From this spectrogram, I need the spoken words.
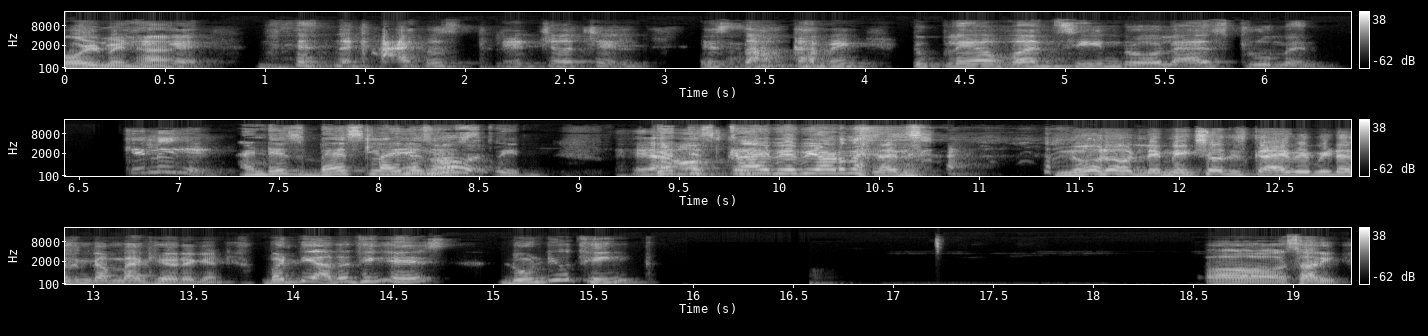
ओल्डमैन हाँ। The guy who played Churchill is now coming to play a one scene role as Truman killing it and his best line is off screen या describe baby out of no no make sure describe baby doesn't come back here again but the other thing is don't you think? Uh, sorry,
